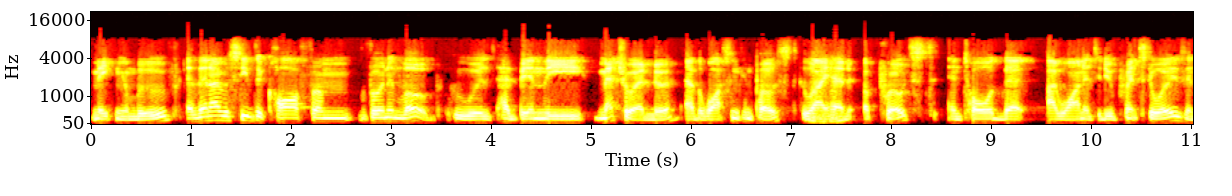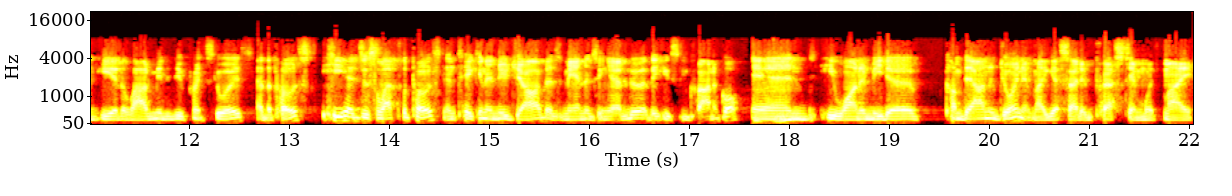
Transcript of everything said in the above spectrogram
making a move. And then I received a call from Vernon Loeb, who was, had been the Metro editor at the Washington Post, who mm-hmm. I had approached and told that I wanted to do print stories, and he had allowed me to do print stories at the Post. He had just left the Post and taken a new job as managing editor at the Houston Chronicle, mm-hmm. and he wanted me to come down and join him. I guess I'd impressed him with my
